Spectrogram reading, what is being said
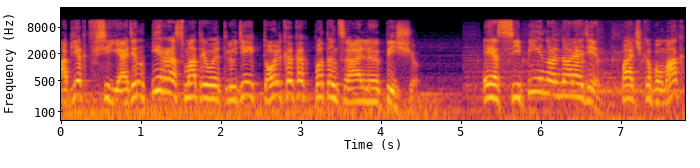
Объект всеяден и рассматривает людей только как потенциальную пищу. SCP-001. Пачка бумаг,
